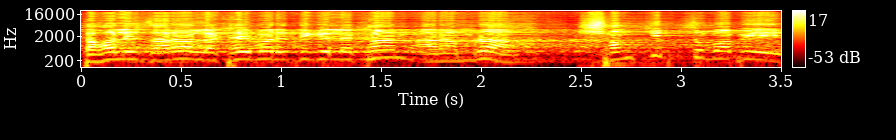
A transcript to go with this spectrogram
তাহলে যারা লেখাইবারের দিকে লেখান, আর আমরা সংক্ষিপ্তভাবে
